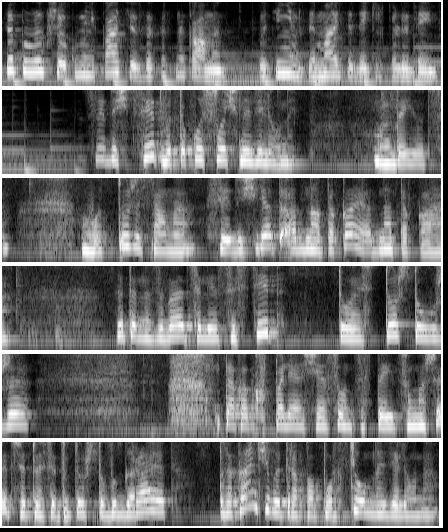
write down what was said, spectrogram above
Це полегшує комунікацію з захисниками. Плетінням займаються декілька людей. Следующий цвет вот такой сочно-зеленый. Он дается. Вот то же самое. Следующий ряд одна такая, одна такая. Это называется лесостепь. То есть то, что уже, так как палящее солнце стоит сумасшедшее, то есть это то, что выгорает. Заканчивает рапопорт темно-зеленая.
